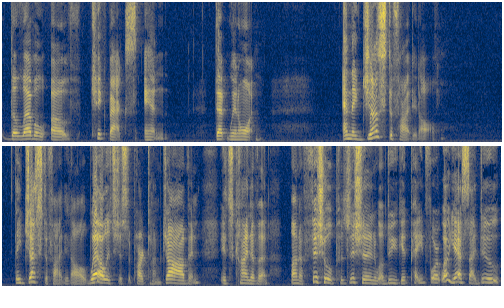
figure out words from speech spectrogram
the level of kickbacks and that went on. And they justified it all they justified it all. Well, it's just a part time job and it's kind of an unofficial position. Well, do you get paid for it? Well, yes, I do.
